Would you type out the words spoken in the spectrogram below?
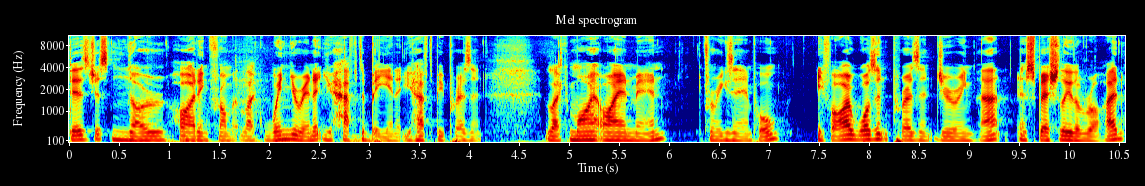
there's just no hiding from it. Like when you're in it, you have to be in it. You have to be present. Like my Ironman, for example, if I wasn't present during that, especially the ride,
